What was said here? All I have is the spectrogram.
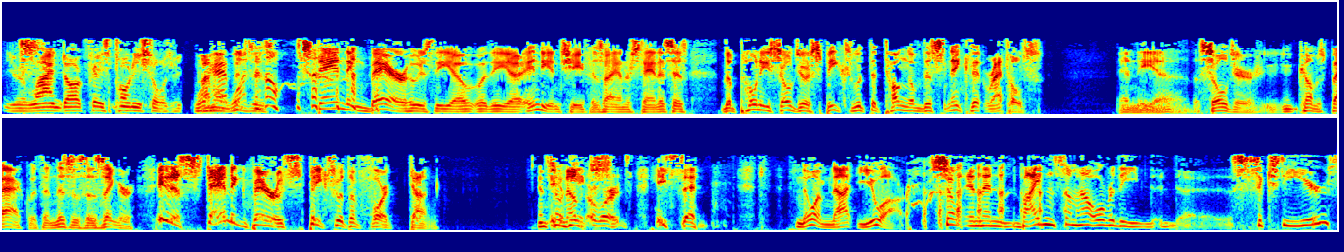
You're a lion dog face pony soldier. What I'm happens what is? Standing Bear, who's the uh, the uh, Indian chief, as I understand it, says the pony soldier speaks with the tongue of the snake that rattles. And the uh, the soldier comes back with, and this is a zinger. It is a Standing Bear who speaks with a forked tongue. And so In other ex- words, he said, "No, I'm not. You are." So and then Biden somehow over the uh, sixty years,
